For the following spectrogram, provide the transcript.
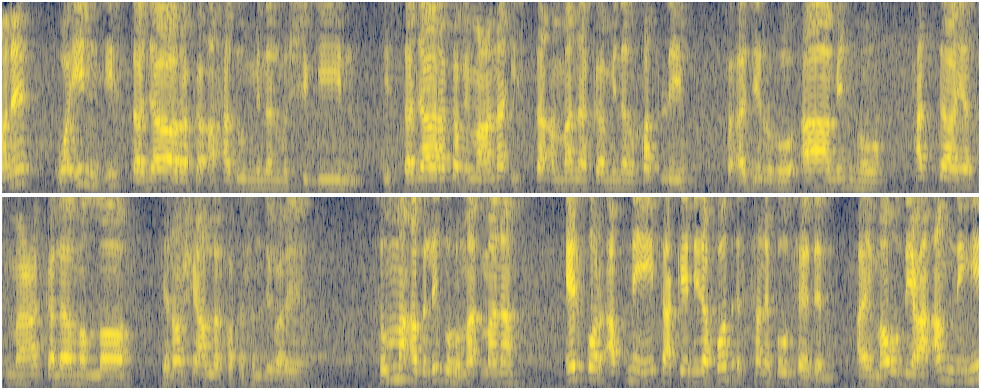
মানে যেন সে আল্লাহর কথা শুনতে পারে। সুম্মা আবলিগহু মা'মানা, এরপর আপনি তাকে নিরাপদ স্থানে পৌঁছে দেন। আই মাউদিআ আমনিহি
